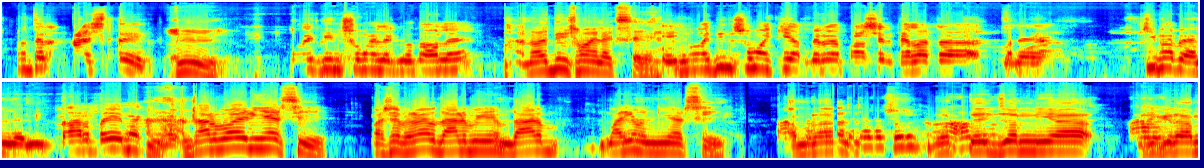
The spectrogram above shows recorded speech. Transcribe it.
আপনাদের আসতে হুম। কয় দিন সময় লাগল তাহলে? নয় দিন সময় লাগছে। এই নয় দিন সময় কি আপনারা বাঁশের ভেলাটা মানে কীভাবে আনলেন? দাঁড় বেয়ে নাকি দাঁড় বয়ে নিয়ে আসছি। পাশে ভেড়া দাঁড় দাঁড় মারি নিয়ে আসছি। আমরা তেইশ জন নিয়ে কুড়িগ্রাম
